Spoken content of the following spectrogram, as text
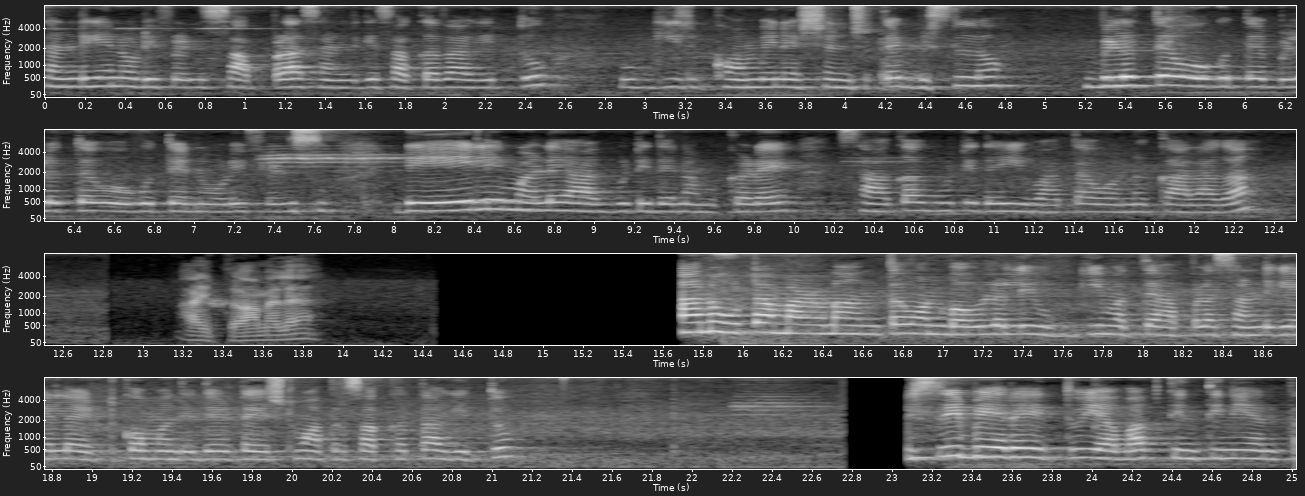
ಸಂಡಿಗೆ ನೋಡಿ ಫ್ರೆಂಡ್ಸ್ ಹಪ್ಪಳ ಸಂಡಿಗೆ ಸಖತ್ತಾಗಿತ್ತು. ಉಗ್ಗಿ ಕಾಂಬಿನೇಷನ್ ಜೊತೆ ಬಿಸಿಲು ಬೀಳುತ್ತೆ ಹೋಗುತ್ತೆ ಬೀಳುತ್ತೆ ಹೋಗುತ್ತೆ ನೋಡಿ ಫ್ರೆಂಡ್ಸ್ ಡೈಲಿ ಮಳೆ ಆಗಿಬಿಟ್ಟಿದೆ ನಮ್ಮ ಕಡೆ ಸಾಕಾಗ್ಬಿಟ್ಟಿದೆ ಈ ವಾತಾವರಣ ಕಾಲಾಗ. ಆಯಿತು ಆಮೇಲೆ? ನಾನು ಊಟ ಮಾಡೋಣ ಅಂತ ಒಂದು ಬೌಲಲ್ಲಿ ಉಗ್ಗಿ ಮತ್ತು ಹಪ್ಪಳ ಸಂಡಿಗೆ ಎಲ್ಲ ಇಟ್ಕೊಂಬಂದಿದ್ದೆ ಟೇಸ್ಟ್ ಮಾತ್ರ ಸಖತ್ತಾಗಿತ್ತು. ಬಿಸಿ ಬೇರೆ ಇತ್ತು, ಯಾವಾಗ ತಿಂತೀನಿ ಅಂತ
